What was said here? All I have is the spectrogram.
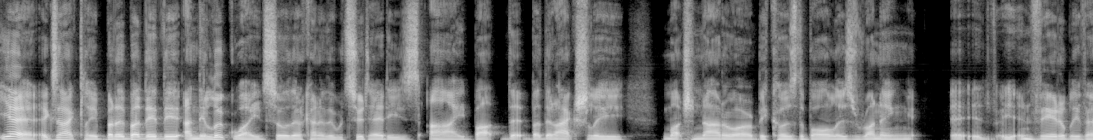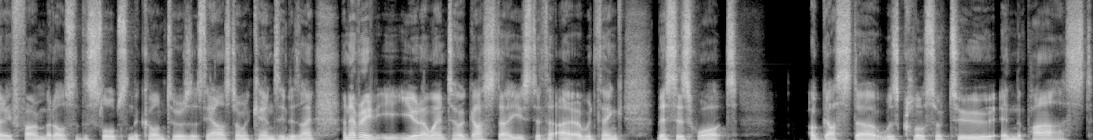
yeah, exactly. But uh, but they, they and they look wide, so they're kind of they would suit Eddie's eye, but the, but they're actually much narrower because the ball is running invariably very firm, but also the slopes and the contours. It's the Alister MacKenzie design. And every year I went to Augusta, I used to th- I would think this is what Augusta was closer to in the past.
